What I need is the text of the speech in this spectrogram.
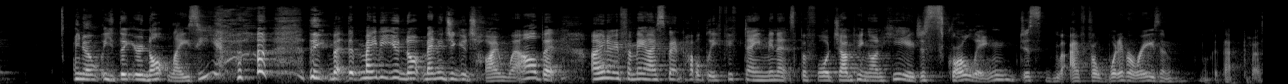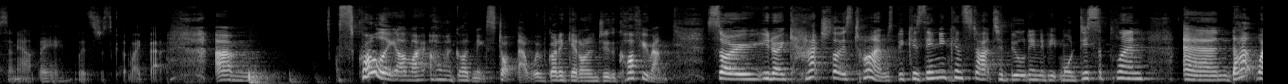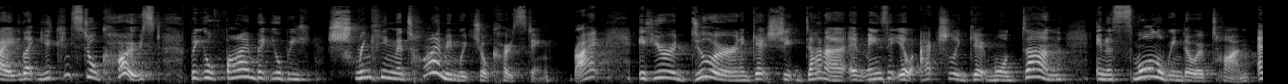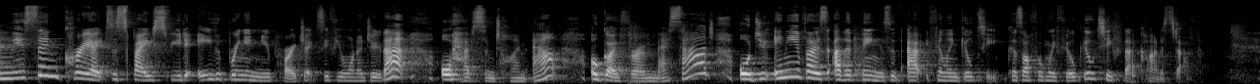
you know that you're not lazy that, maybe you're not managing your time well but i know for me i spent probably 15 minutes before jumping on here just scrolling just for whatever reason. Look at that person out there. Let's just go like that. Um scrolling, I'm like, oh my God, Nick, stop that. We've got to get on and do the coffee run. So, you know, catch those times because then you can start to build in a bit more discipline. And that way, like, you can still coast, but you'll find that you'll be shrinking the time in which you're coasting, right? If you're a doer and a get shit done, it means that you'll actually get more done in a smaller window of time. And this then creates a space for you to either bring in new projects if you want to do that, or have some time out, or go for a massage, or do any of those other things without feeling guilty, because often we feel guilty for that kind of stuff.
